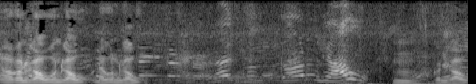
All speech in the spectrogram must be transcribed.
Ờ, con gấu con gấu đâu con gấu? ừ con gậu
